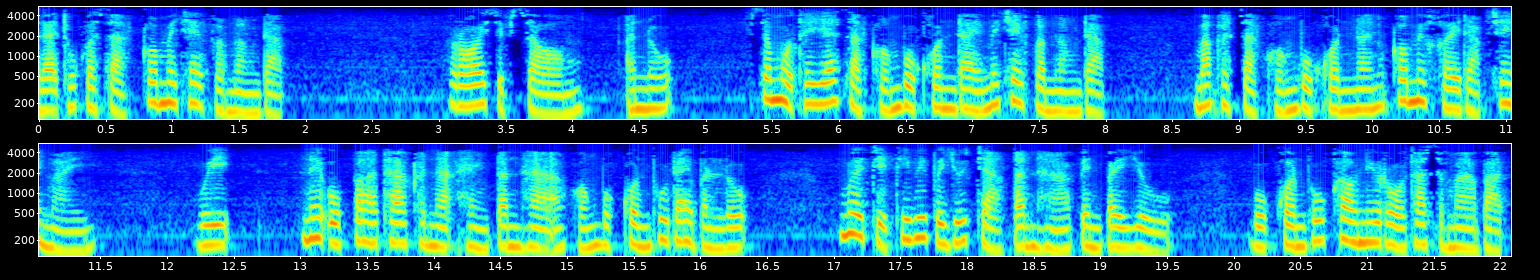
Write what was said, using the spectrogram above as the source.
และทุกขสัตว์ก็ไม่ใช่กำลังดับร้อยสิบสอง อนุ สมุทัยสัตว์ของบุคคลใดไม่ใช่กำลังดับมรรคสัตว์ของบุคคลนั้นก็ไม่เคยดับใช่ไหม วิ ในอุปาทาขณะแห่งตันหาของบุคคลผู้ได้บรรลุ เมื่อจิตที่วิปยุจจากตัณหาเป็นไปอยู่ บุคคลผู้เข้านิโรธาสมาบัติ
